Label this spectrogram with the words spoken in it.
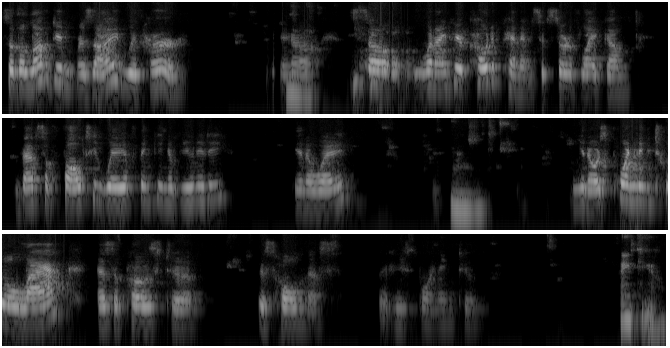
So the love didn't reside with her, you know. So when I hear codependence, it's sort of like um, that's a faulty way of thinking of unity in a way. Mm. You know, it's pointing to a lack as opposed to this wholeness that he's pointing to. Thank you.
